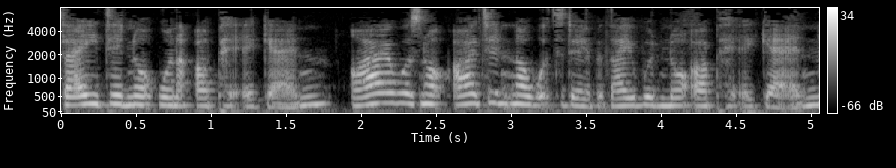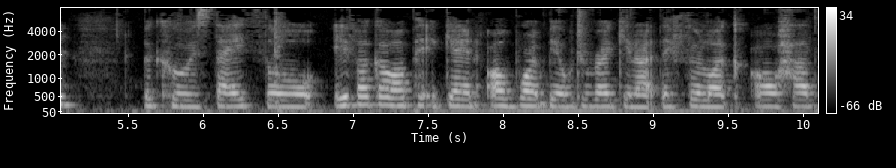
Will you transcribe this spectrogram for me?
they did not want to up it again. I was not, I didn't know what to do, but they would not up it again because they thought if I go up it again, I won't be able to regulate. They feel like I'll have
